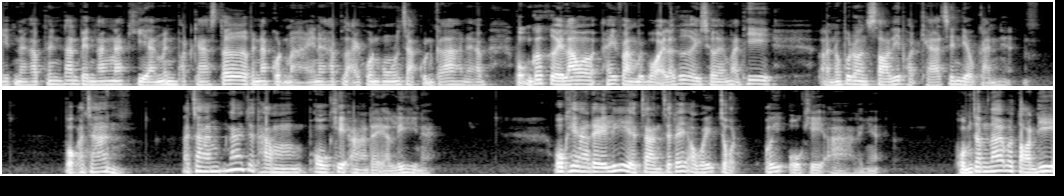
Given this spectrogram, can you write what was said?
นิชนะครับท่านท่านเป็นทั้งนักเขียนเป็น podcaster เป็นนักกฎหมายนะครับ หลายคนคงรู้จักคุณกล้านะครับ ผมก็เคยเล่าให้ฟังบ่อยๆ แล้วก็เคยเชิญมาที่นพดลสตอรี่พอดแคสต์เช่นเดียวกันเนี่ย บอกอาจารย์ อาจารย์น่าจะทำ OKR Diary นะ OKR Diary อาจารย์จะได้เอาไว้จดเอ้ย OKR อะไรเงี้ย ผมจำได้ว่าตอนที่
